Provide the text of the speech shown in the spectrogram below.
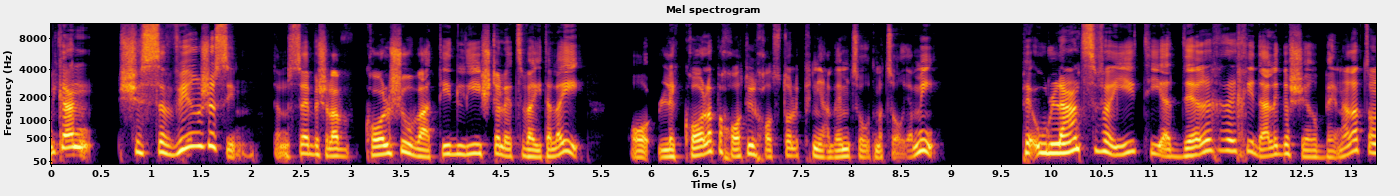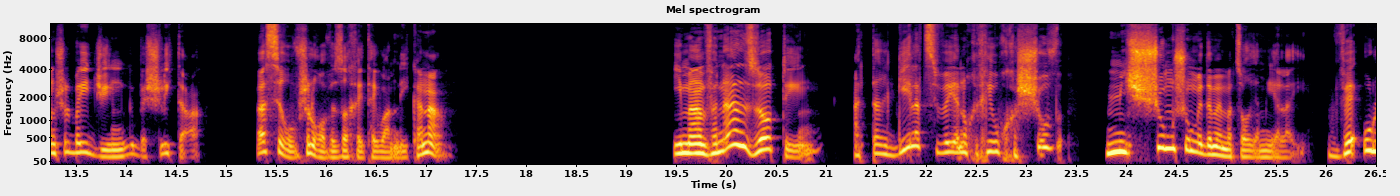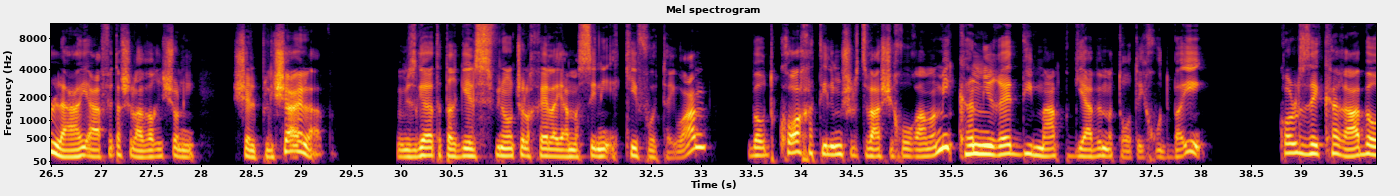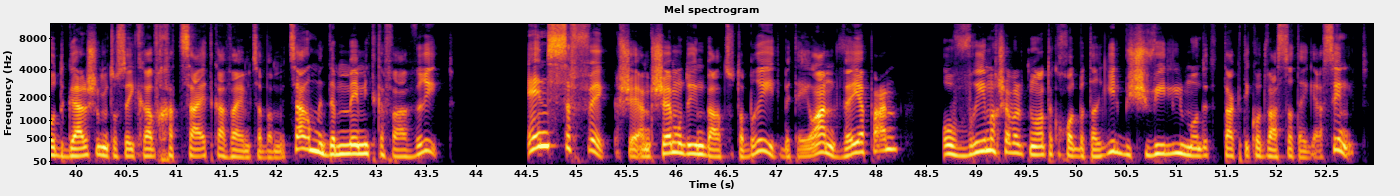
מכאן שסביר שסין תנסה בשלב כלשהו בעתיד להשתלט צבאית על האי, או לכל הפחות ללחוץ אותו לכניעה באמצעות מצור ימי. פעולה צבאית היא הדרך היחידה לגשר בין הרצון של בייג'ינג בשליטה והסירוב של רוב אזרחי טיוואן להיכנע. עם ההבנה הזאתי, התרגיל הצבאי הנוכחי הוא חשוב משום שהוא מדמה מצור ימי על האי, ואולי אף את השלב הראשוני של פלישה אליו. במסגרת התרגיל ספינות של החיל הים הסיני הקיפו את טיוואן, בעוד כוח הטילים של צבא השחרור העממי כנראה דימה פגיעה במטרות איכות באי. כל זה קרה בעוד גל של מטוסי קרב חצה את קו האמצע במצר, מדמה מתקפה אווירית. אין ספק שאנשי מודיעין בארצות הברית, בטיוואן ויפן, עוברים עכשיו על תנועת הכוחות בתרגיל בשביל ללמוד את הטקטיקות והאסטרטגיה הסינית.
